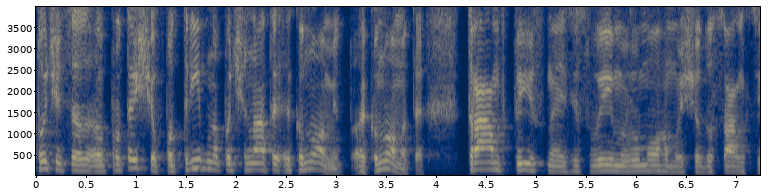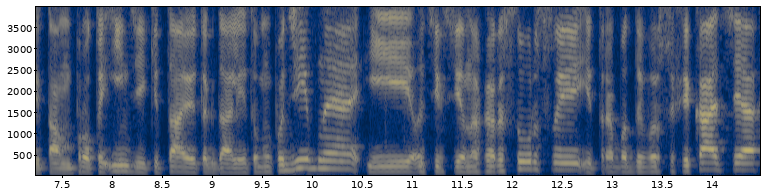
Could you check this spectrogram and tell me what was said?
точиться е, про те, що потрібно починати економі... економити. Трамп тисне зі своїми вимогами щодо санкцій там проти Індії, Китаю і так далі, і тому подібне. І оці всі енергоресурси, і треба диверсифікація,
